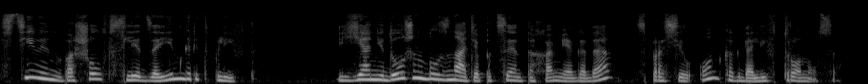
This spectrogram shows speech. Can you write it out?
Стивен вошел вслед за Ингрид в лифт. «Я не должен был знать о пациентах Омега, да?» — спросил он, когда лифт тронулся.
